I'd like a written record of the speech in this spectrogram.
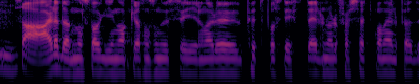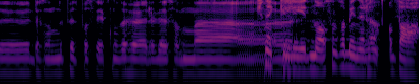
Mm. Så er det den nostalgien, akkurat sånn som du sier, når du putter på stiftet, eller når du først setter på en LP, du, liksom, du putter på stiften, og du hører liksom uh, Knekker lyden og sånn, så begynner det sånn Og da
